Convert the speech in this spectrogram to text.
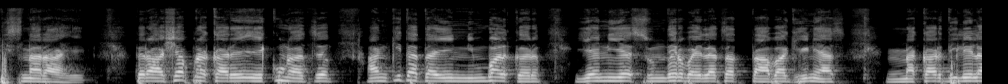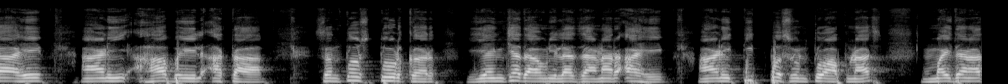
दिसणार आहे. तर अशा प्रकारे एकूणच अंकिताताई निंबाळकर यांनी या सुंदर बैलाचा ताबा घेण्यास नकार दिलेला आहे. आणि हा बैल आता संतोष तोडकर यांच्या दावणीला जाणार आहे. आणि तिथपासून तो आपणास मैदानात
